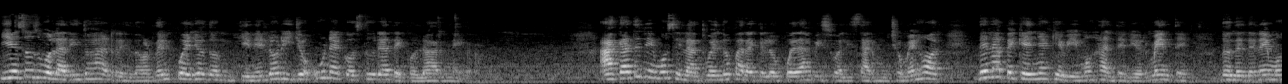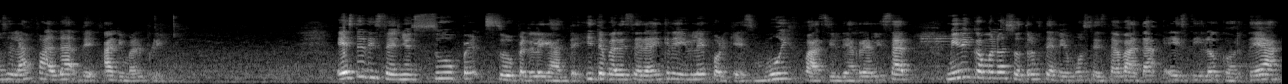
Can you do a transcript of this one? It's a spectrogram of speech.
y esos voladitos alrededor del cuello donde tiene el orillo una costura de color negro. Acá tenemos el atuendo para que lo puedas visualizar mucho mejor de la pequeña que vimos anteriormente, donde tenemos la falda de Animal Print. Este diseño es súper, súper elegante y te parecerá increíble porque es muy fácil de realizar. Miren cómo nosotros tenemos esta bata estilo corte A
